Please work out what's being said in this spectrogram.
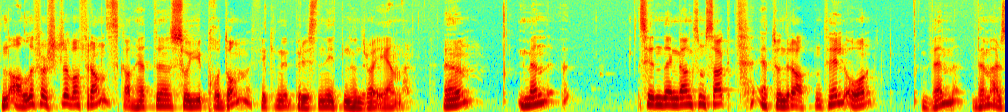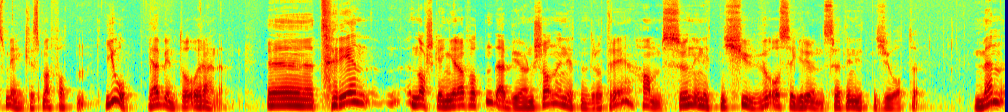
Den aller første var fransk. Han het Souy Prodom. Fikk prisen i 1901. Men siden den gang, som sagt, 118 til. Og hvem, hvem er det som egentlig som har fått den? Jo, jeg begynte å regne. Eh, tre norskinger har fått den. Det er Bjørnson i 1903, Hamsun i 1920 og Sigrid Undset i 1928. Men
